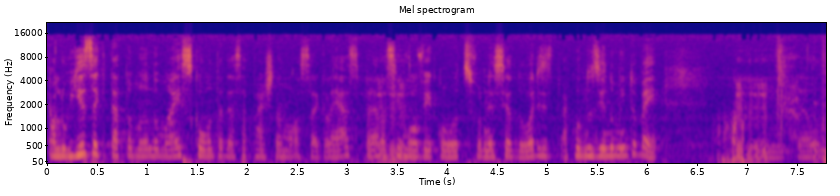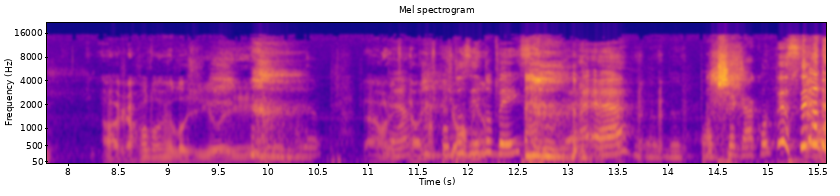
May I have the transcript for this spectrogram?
a Luísa que está tomando mais conta dessa parte da Mostra Glass, para ela se uhum. envolver com outros fornecedores, está conduzindo muito bem. Uhum. Então... Oh, já rolou um elogio aí. Não. É hora, né? é hora de tá pedir conduzindo aumento. bem, sim. É, é, pode chegar a acontecer. É hora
